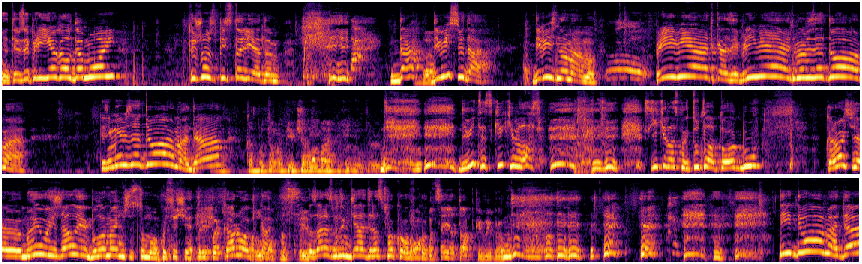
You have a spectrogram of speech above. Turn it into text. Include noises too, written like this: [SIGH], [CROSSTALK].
Даня, ты уже приехал домой? Ты что с пистолетом? [LAUGHS] Да? Да. Дивись сюда. Дивись на маму. Привет, Казы, привет, мы вже дома. Кази, Ми вже дома, да? Как будто ми пів Чорнобайку туди привели. [LAUGHS] Дивіться, скільки в нас. [LAUGHS] Скільки в нас тут лоток був. Коротше, ми уїжджали, було менше сумок. Ось ще Три пакети коробка. було під сир. Зараз будемо робити О, розпаковку. оце я тапки вибрав. [LAUGHS] Ти дома, да?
